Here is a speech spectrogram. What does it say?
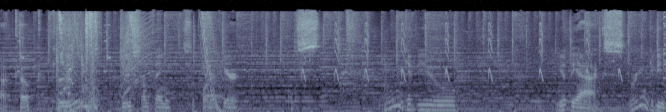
Uh, Coke, can you do something supportive here? Let's, I'm gonna give you. You have the axe. We're gonna give you a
